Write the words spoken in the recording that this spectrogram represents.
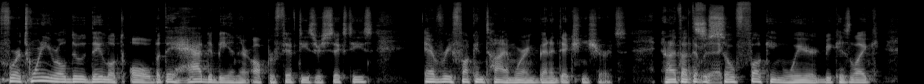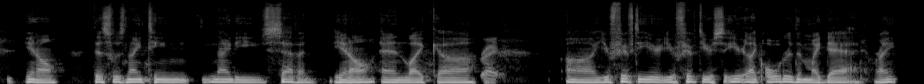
for a 20 year old dude, they looked old, but they had to be in their upper 50s or 60s. Every fucking time wearing benediction shirts, and I thought That's that was sick. so fucking weird because, like, you know, this was 1997, you know, and like, uh, Right. uh, you're 50 you're, you're 50 or you're like older than my dad right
